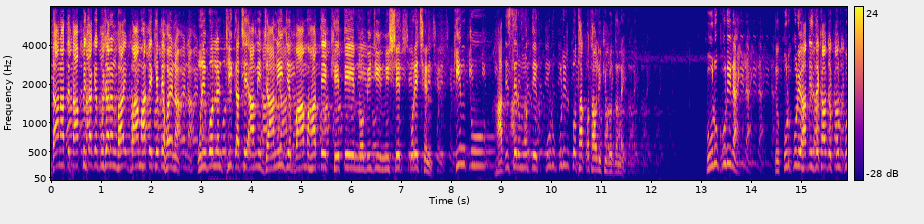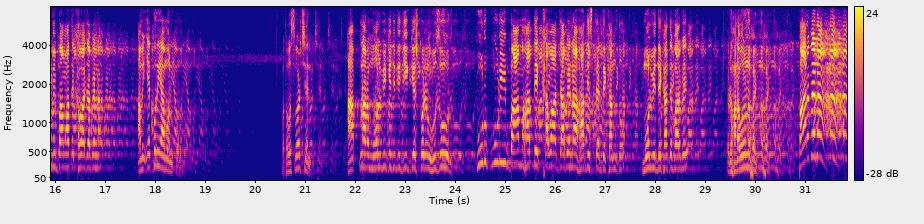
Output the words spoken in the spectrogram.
ডান হাতে তা আপনি তাকে বুঝালেন, ভাই, বাম হাতে খেতে হয় না। উনি বললেন, ঠিক আছে, আমি জানি যে বাম হাতে খেতে নবীজি নিষেধ করেছেন, কিন্তু হাদিসের মধ্যে কুড়কুড়ির কথা কোথাও লিখিবদ্ধ নেই। কুড়কুড়ি নাই। তো কুড়কুড়ি হাদিস দেখাও যে কুড়কুড়ি বাম হাতে খাওয়া যাবে না। আমি এখনই আমল করব। কথা বুঝতে পারছেন? আপনার মৌলবীকে যদি জিজ্ঞেস করেন, হুজুর, কুড়কুড়ি বাম হাতে খাওয়া যাবে না? হাদিসটা দেখান তো। মৌলবী দেখাতে পারবে? হানা বলুন পারবে না।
